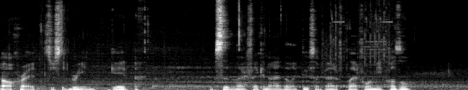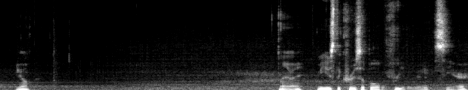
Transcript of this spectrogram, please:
Oh, right, it's just a green gate. I'm sitting there thinking I had to like do some kind of platformy puzzle. Jump. Anyway, we use the crucible to free the wraiths here.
